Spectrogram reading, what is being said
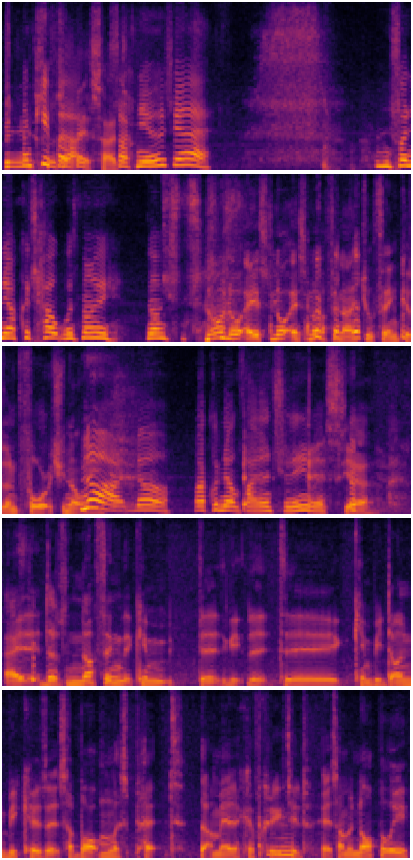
thank you so for that bit sad. sad news. Yeah. If only I could help with my license. No, no, it's not. It's not a financial thing because unfortunately, No, no, I couldn't help financially anyway. Yeah, uh, there's nothing that can that, that uh, can be done because it's a bottomless pit that America have created. It's a monopoly.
